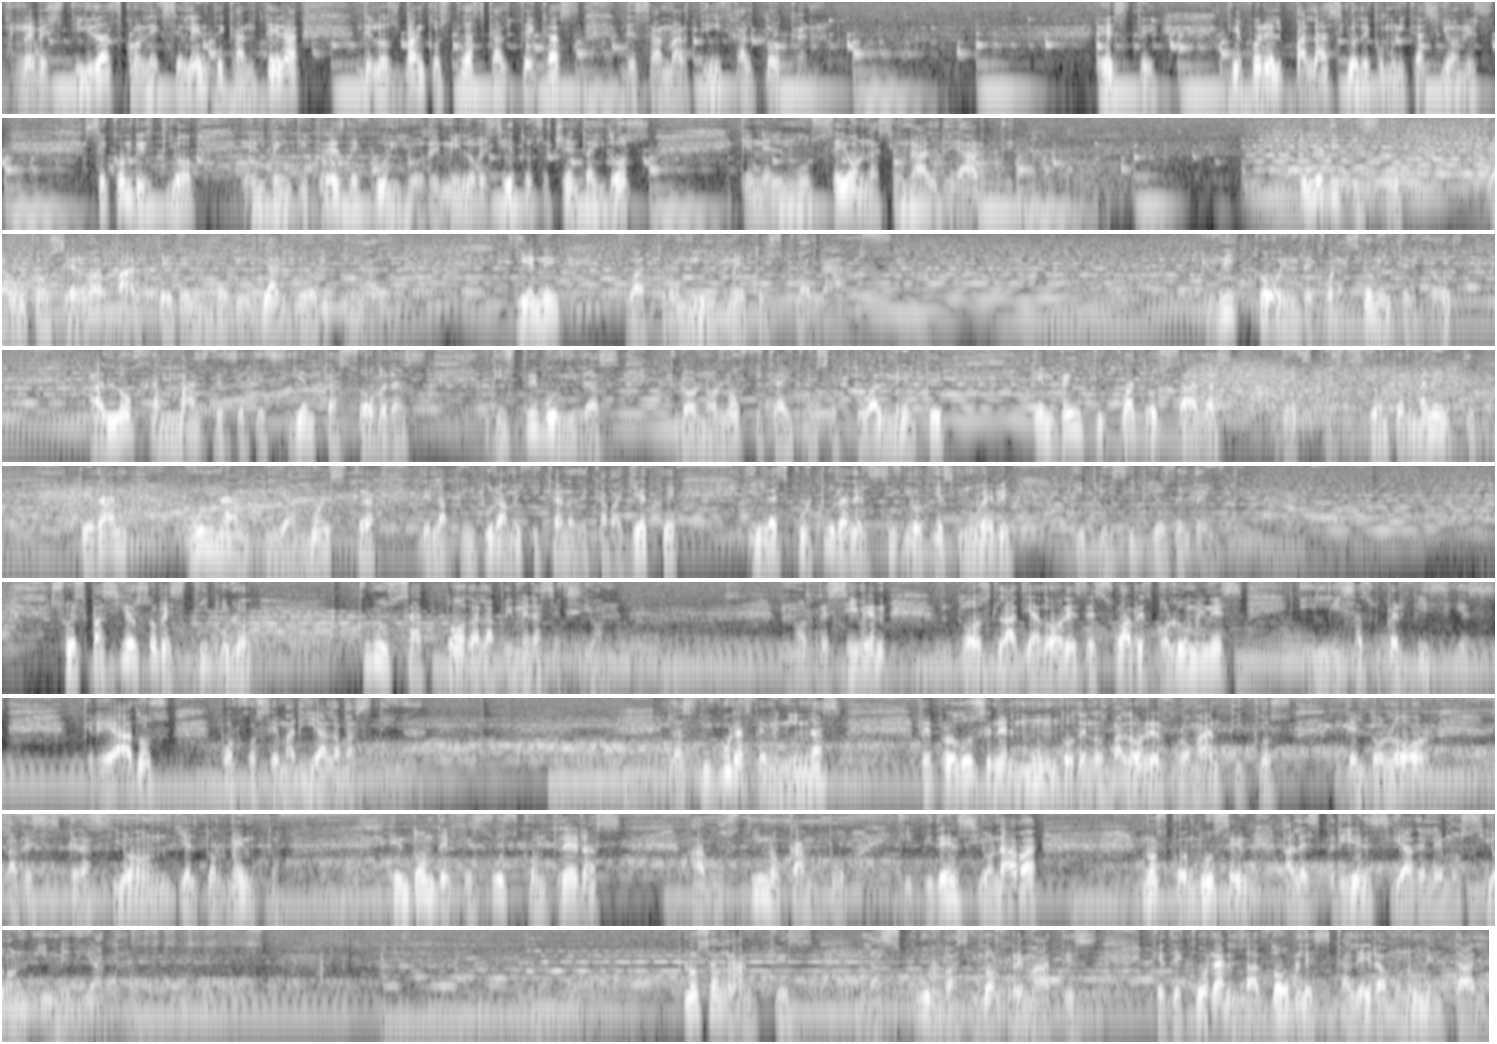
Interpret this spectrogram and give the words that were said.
revestidas con la excelente cantera de los bancos tlaxcaltecas de San Martín Jaltocan. Este, que fuera el Palacio de Comunicaciones, se convirtió el 23 de julio de 1982 en el Museo Nacional de Arte. El edificio que aún conserva parte del mobiliario original, tiene 4.000 metros cuadrados. Rico en decoración interior, aloja más de 700 obras distribuidas cronológica y conceptualmente en 24 salas de exposición permanente que dan una amplia muestra de la pintura mexicana de Caballete y la escultura del siglo XIX y principios del XX. Su espacioso vestíbulo cruza toda la primera sección. Nos reciben dos gladiadores de suaves volúmenes y lisas superficies, creados por José María Labastida. Las figuras femeninas reproducen el mundo de los valores románticos, del dolor, la desesperación y el tormento, en donde Jesús Contreras, Agustino Campo y Fidencio Nava nos conducen a la experiencia de la emoción inmediata. Los arranques, las curvas y los remates que decoran la doble escalera monumental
